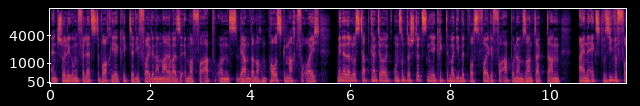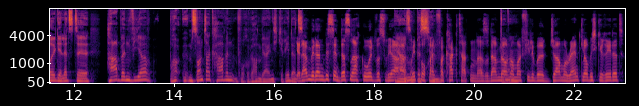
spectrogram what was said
Entschuldigung für letzte Woche. Ihr kriegt ja die Folge normalerweise immer vorab und wir haben da noch einen Post gemacht für euch. Wenn ihr da Lust habt, könnt ihr uns unterstützen. Ihr kriegt immer die Mittwochsfolge vorab und am Sonntag dann eine exklusive Folge. Letzte haben wir, boah, am Sonntag haben, worüber haben wir eigentlich geredet? Ja, da haben wir dann ein bisschen das nachgeholt, was wir ja, am so Mittwoch halt verkackt hatten. Also da haben wir genau. auch nochmal viel über Ja Morant, glaube ich, geredet.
